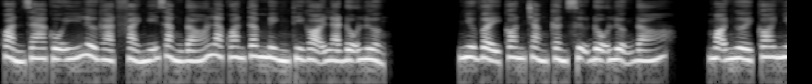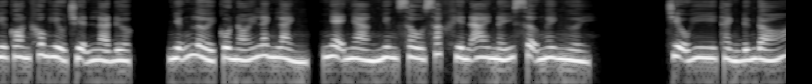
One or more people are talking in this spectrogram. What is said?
Quản gia cố ý lừa gạt phải nghĩ rằng đó là quan tâm mình thì gọi là độ lượng. Như vậy con chẳng cần sự độ lượng đó. Mọi người coi như con không hiểu chuyện là được. Những lời cô nói lanh lành, nhẹ nhàng nhưng sâu sắc khiến ai nấy sợ ngây người. Triệu Hy Thành đứng đó,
